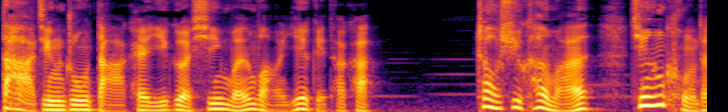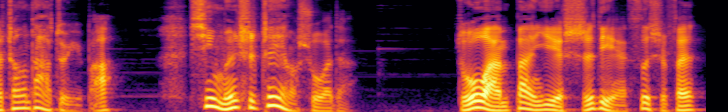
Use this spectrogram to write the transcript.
大惊中打开一个新闻网页给他看。赵旭看完，惊恐的张大嘴巴。新闻是这样说的：昨晚半夜十点四十分，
